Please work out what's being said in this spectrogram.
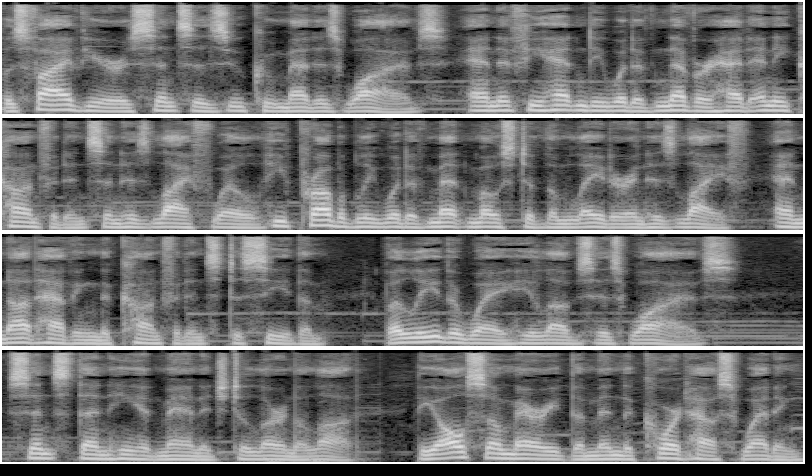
Was five years since Izuku met his wives, and if he hadn't he would have never had any confidence in his life well he probably would have met most of them later in his life and not having the confidence to see them. But either way he loves his wives. Since then he had managed to learn a lot. He also married them in the courthouse wedding,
